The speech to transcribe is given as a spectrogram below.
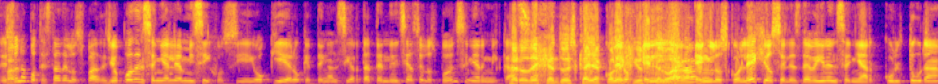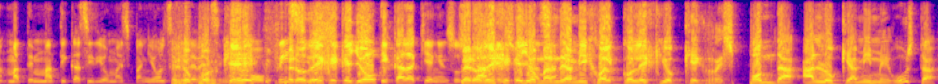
es una potestad de los padres. Yo puedo enseñarle a mis hijos, si yo quiero que tengan cierta tendencia, se los puedo enseñar en mi casa. Pero deje entonces que haya colegios que lo hagan. En los colegios se les debe ir a enseñar cultura, matemáticas, idioma español, se ¿Pero les debe por qué? pero deje que yo y cada quien en sus Pero deje que yo mande a mi hijo al colegio que responda a lo que a mí me gusta.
